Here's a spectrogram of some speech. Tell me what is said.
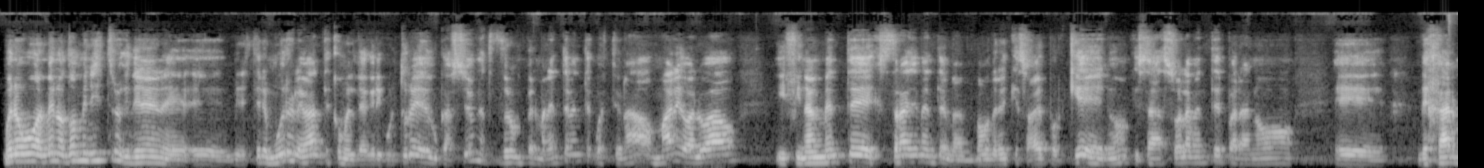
Bueno, hubo al menos dos ministros que tienen eh, ministerios muy relevantes, como el de Agricultura y Educación, estos fueron permanentemente cuestionados, mal evaluados, y finalmente, extrañamente, vamos a tener que saber por qué, ¿no? Quizás solamente para no dejar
